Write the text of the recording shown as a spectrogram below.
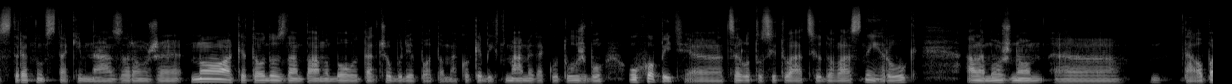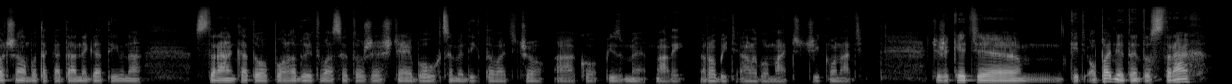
stretnúť s takým názorom, že no a keď to odozdám pánu Bohu, tak čo bude potom? Ako keby máme takú túžbu uchopiť e, celú tú situáciu do vlastných rúk, ale možno e, tá opačná alebo taká tá negatívna stránka toho pohľadu je to vlastne to, že ešte aj Bohu chceme diktovať, čo a ako by sme mali robiť alebo mať či konať. Čiže keď, eh, keď opadne tento strach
